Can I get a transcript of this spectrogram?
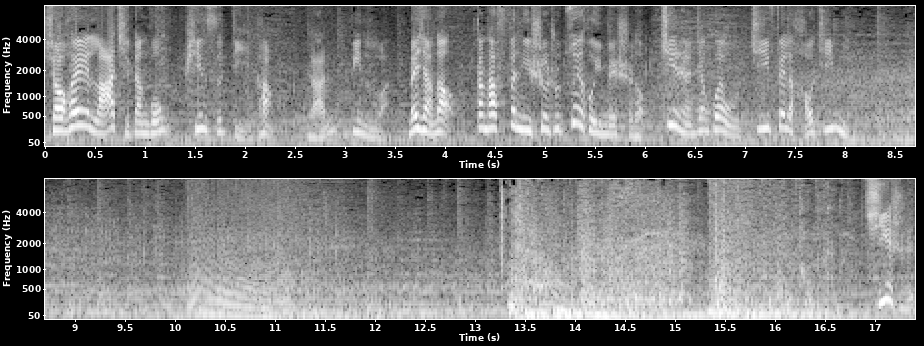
小黑拿起弹弓拼死抵抗，燃并卵。没想到，当他奋力射出最后一枚石头，竟然将怪物击飞了好几米。其实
